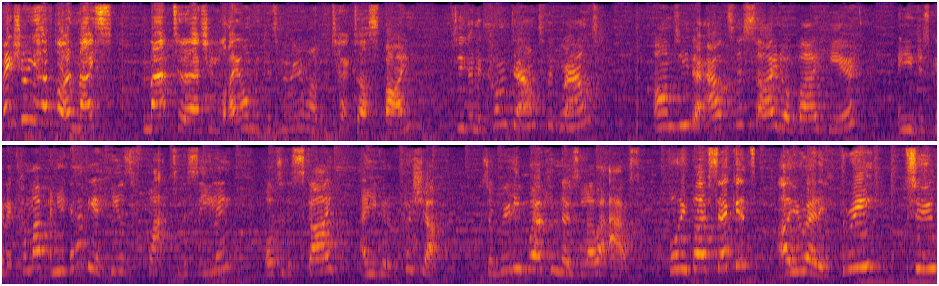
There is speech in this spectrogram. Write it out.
Make sure you have got a nice mat to actually lie on because we really want to protect our spine. So you're going to come down to the ground, arms either out to the side or by here, and you're just going to come up and you're going to have your heels flat to the ceiling or to the sky, and you're going to push up. So really working those lower abs. 45 seconds. Are you ready? Three, two,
